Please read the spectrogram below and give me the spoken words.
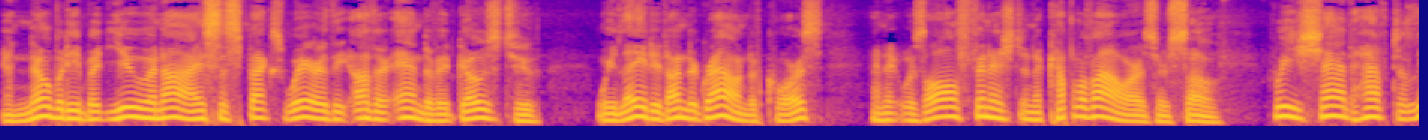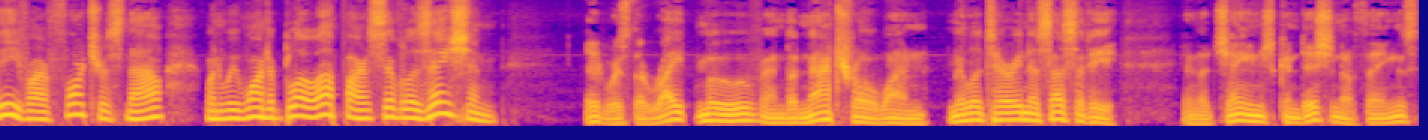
and nobody but you and I suspects where the other end of it goes to. We laid it underground, of course, and it was all finished in a couple of hours or so. We shan't have to leave our fortress now when we want to blow up our civilization. It was the right move and the natural one, military necessity, in the changed condition of things.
